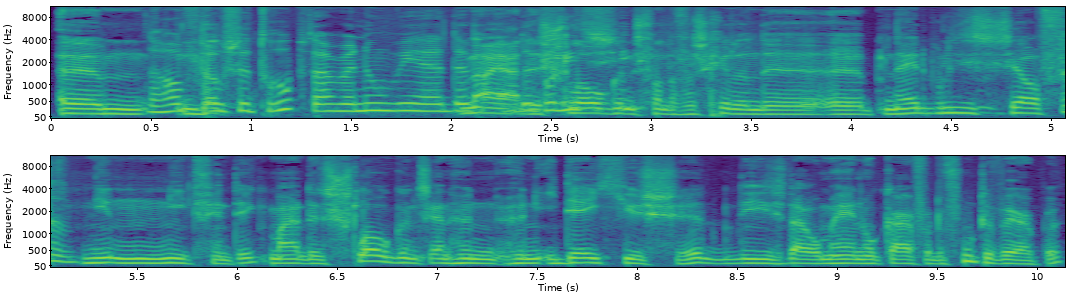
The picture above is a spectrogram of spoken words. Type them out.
Um, de half verroeste troep, daar benoemen we de Nou ja, de, de slogans van de verschillende... nee, de politici zelf oh. niet, niet, vind ik. Maar de slogans en hun, hun ideetjes die ze daaromheen elkaar voor de voeten werpen.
